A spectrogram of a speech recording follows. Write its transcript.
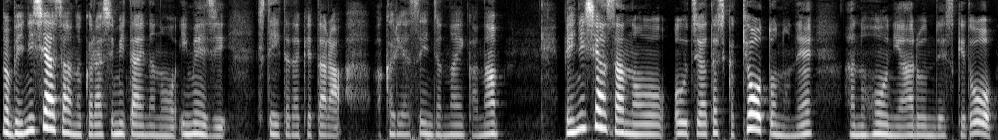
ベニシアさんの暮らしみたいなのをイメージしていただけたらわかりやすいんじゃないかな。ベニシアさんのお家は確か京都のね、あの方にあるんですけど、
